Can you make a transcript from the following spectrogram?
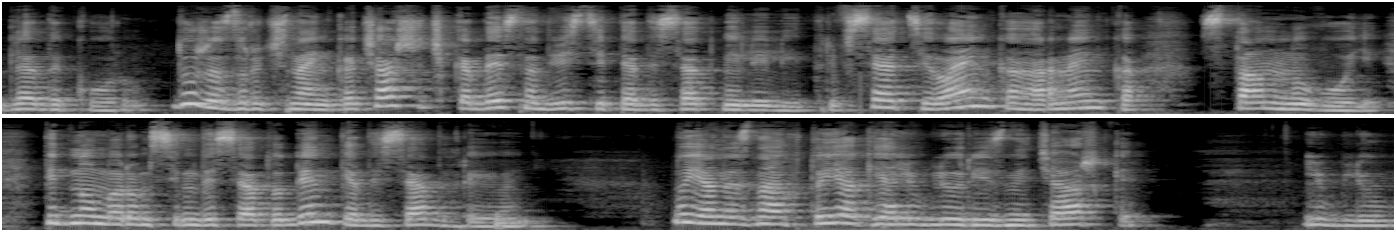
для декору. Дуже зручненька чашечка, десь на 250 мл. Вся ціленька, гарненька, стан нової. Під номером 71 50 гривень. Ну, я не знаю, хто як, я люблю різні чашки. Люблю.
